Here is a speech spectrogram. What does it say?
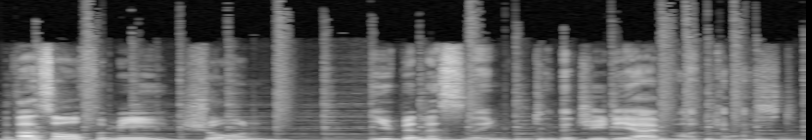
But that's all for me, Sean. You've been listening to the GDI podcast.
